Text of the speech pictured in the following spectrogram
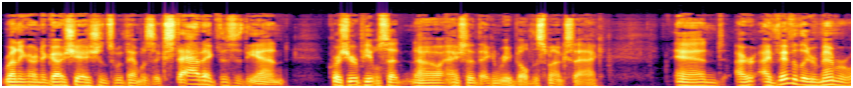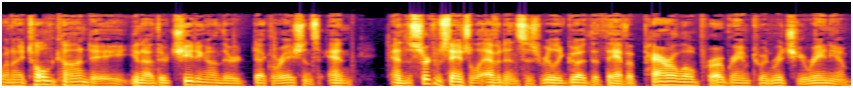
running our negotiations with them was ecstatic. This is the end. Of course, your people said no. Actually, they can rebuild the smokestack. And I, I vividly remember when I told Condi, you know, they're cheating on their declarations, and and the circumstantial evidence is really good that they have a parallel program to enrich uranium.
